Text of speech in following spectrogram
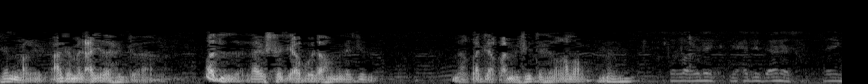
ينبغي عدم العجلة في الدعاء. قد لا يستجاب له من أجل ما قد يقع من شدة الغضب. صلى الله عليك في حديث أنس. فإن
